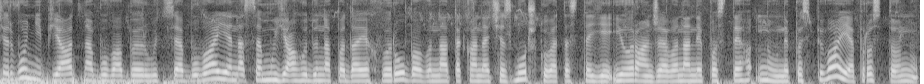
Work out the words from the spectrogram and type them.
Червоні п'ятна бува беруться. Буває на саму ягоду нападає хвороба, вона така, наче зморшкувата стає, і оранжева вона не постига, ну, не поспіває, а просто ну,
